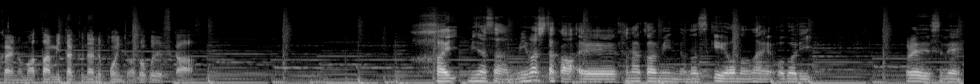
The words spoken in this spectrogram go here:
回のまた見たくなるポイントはどこですか？はい、皆さん見ましたか、えー、田中泯の名付けようのない踊り。これですね、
